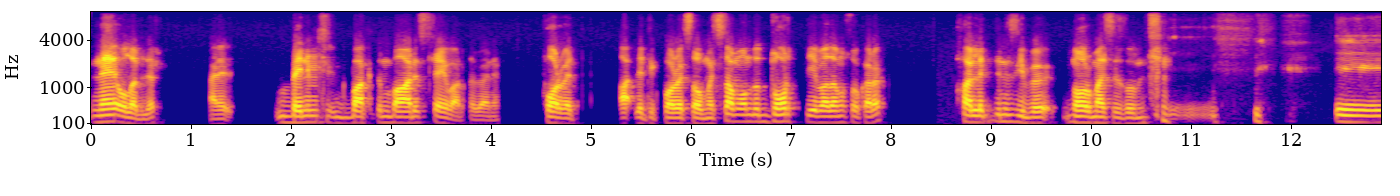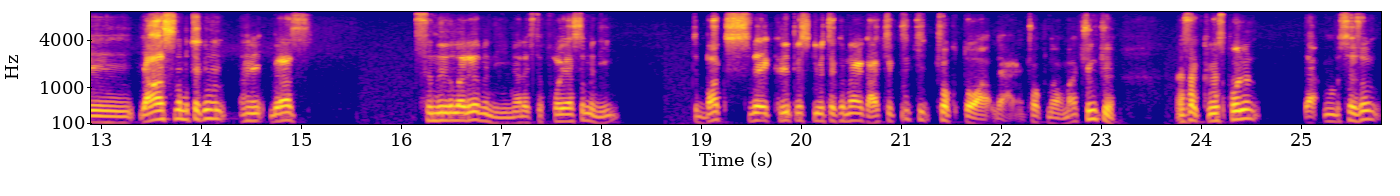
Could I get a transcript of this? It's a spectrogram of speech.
ne olabilir? Hani benim için baktığım bariz şey var tabii hani forvet, atletik forvet savunması ama onda Dort diye bir adamı sokarak hallettiğiniz gibi normal sezon için. Ee, ya aslında bu takımın hani biraz sınırları mı diyeyim ya da işte foyası mı diyeyim. Bucks ve Clippers gibi takımlara karşı çıktı ki çok doğal yani çok normal. Çünkü mesela Chris Paul'un sezon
